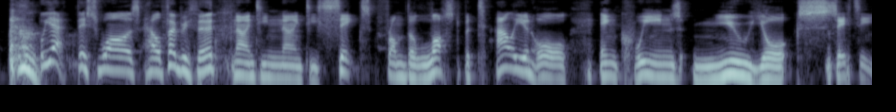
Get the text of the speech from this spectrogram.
but yeah, this was held February 3rd, 1996, from the Lost Battalion Hall in Queens, New York City.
